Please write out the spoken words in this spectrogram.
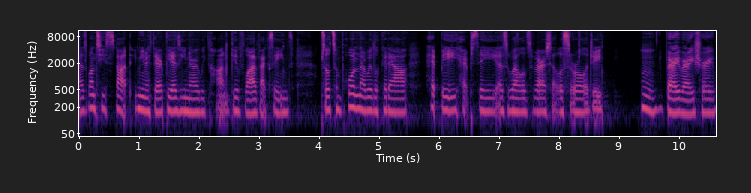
As once you start immunotherapy, as you know, we can't give live vaccines. So it's important that we look at our Hep B, Hep C, as well as varicella serology. Mm, very, very true.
